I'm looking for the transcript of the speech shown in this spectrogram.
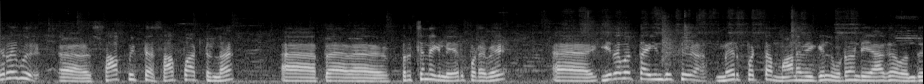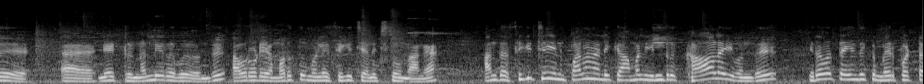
இரவு சாப்பிட்ட சாப்பாட்டில் பிரச்சனைகள் ஏற்படவே இருபத்தைந்துக்கு மேற்பட்ட மாணவிகள் உடனடியாக வந்து நேற்று நள்ளிரவு வந்து அவருடைய மருத்துவமனையில் சிகிச்சை அளிச்சுட்டு வந்தாங்க. அந்த சிகிச்சையின் பலன் அளிக்காமல் இன்று காலை வந்து இருபத்தைந்துக்கும் மேற்பட்ட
